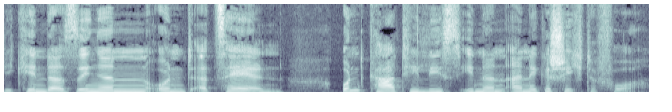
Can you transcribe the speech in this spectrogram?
die Kinder singen und erzählen und Kathi liest ihnen eine Geschichte vor.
